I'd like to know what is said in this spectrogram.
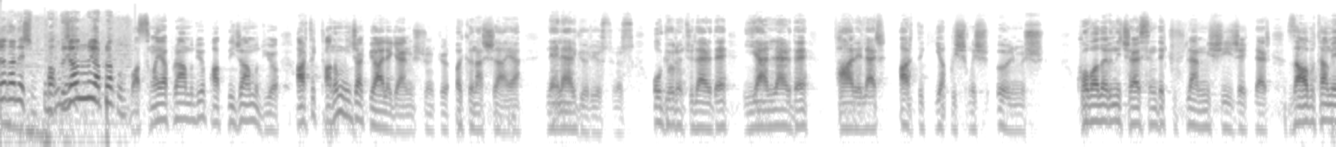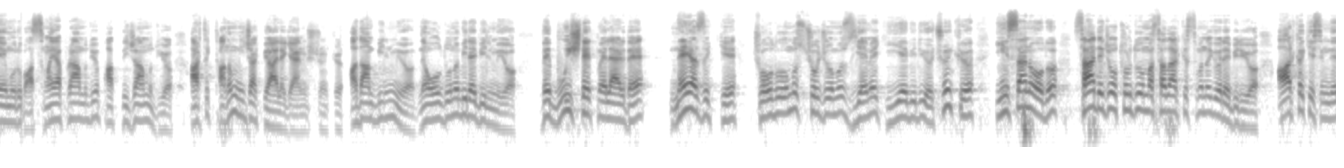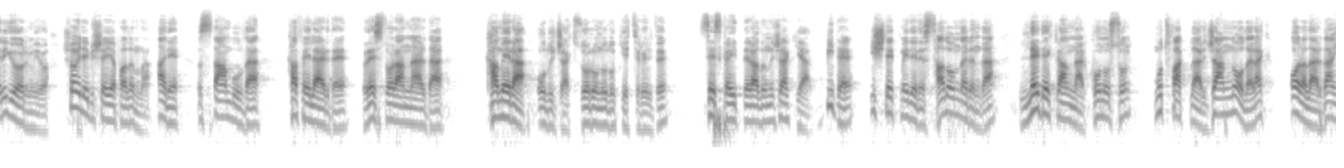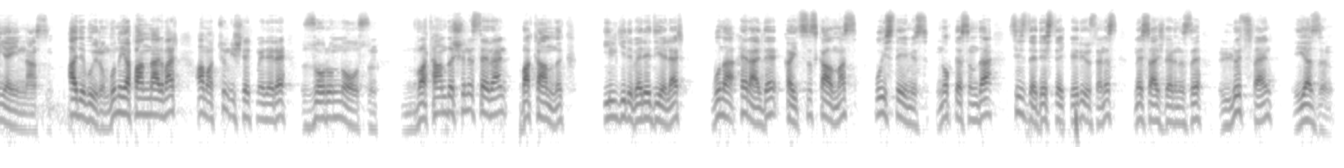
Ne kardeşim? Patlıcan mı yaprak mı? Basma yaprağı mı diyor, patlayacağım mı diyor. Artık tanınmayacak bir hale gelmiş çünkü. Bakın aşağıya neler görüyorsunuz. O görüntülerde, yerlerde fareler artık yapışmış, ölmüş. Kovaların içerisinde küflenmiş yiyecekler. Zabıta memuru basma yaprağı mı diyor, patlayacağım mı diyor. Artık tanınmayacak bir hale gelmiş çünkü. Adam bilmiyor, ne olduğunu bile bilmiyor. Ve bu işletmelerde ne yazık ki çoluğumuz çocuğumuz yemek yiyebiliyor. Çünkü insanoğlu sadece oturduğu masalar kısmını görebiliyor. Arka kesimleri görmüyor. Şöyle bir şey yapalım mı? Hani İstanbul'da kafelerde, restoranlarda kamera olacak, zorunluluk getirildi. Ses kayıtları alınacak ya. Bir de işletmelerin salonlarında LED ekranlar konulsun, mutfaklar canlı olarak oralardan yayınlansın. Hadi buyurun bunu yapanlar var ama tüm işletmelere zorunlu olsun. Vatandaşını seven bakanlık, ilgili belediyeler buna herhalde kayıtsız kalmaz. Bu isteğimiz noktasında siz de destek veriyorsanız mesajlarınızı lütfen yazın.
